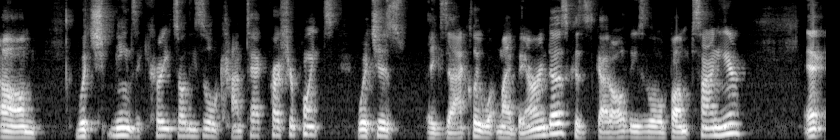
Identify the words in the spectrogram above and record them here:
um, which means it creates all these little contact pressure points, which is exactly what my Baren does because it's got all these little bumps on here. It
